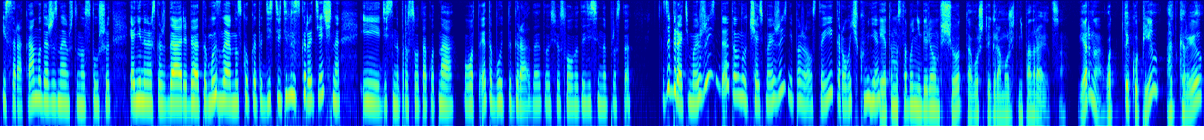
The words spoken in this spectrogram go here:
и 40 мы даже знаем, что нас слушают. И они, наверное, скажут, да, ребята, мы знаем, насколько это действительно скоротечно. И действительно просто вот так вот на, вот это будет игра, да, то есть, условно, ты действительно просто забирайте мою жизнь, да, там, ну, часть моей жизни, пожалуйста, и коробочку мне. И это мы с тобой не берем в счет того, что игра может не понравиться. Верно? Вот ты купил, открыл,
